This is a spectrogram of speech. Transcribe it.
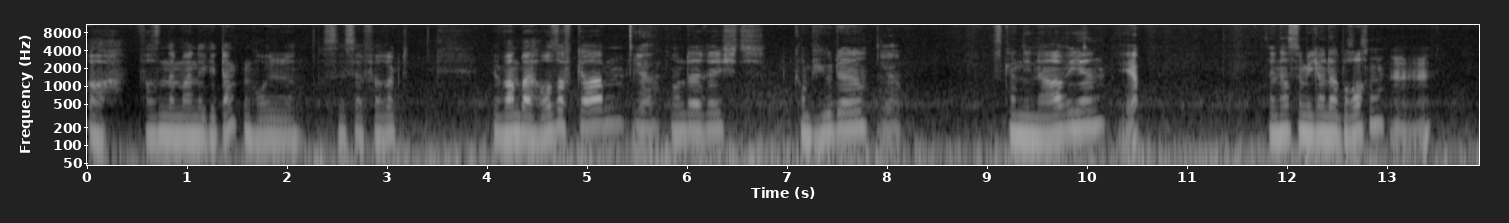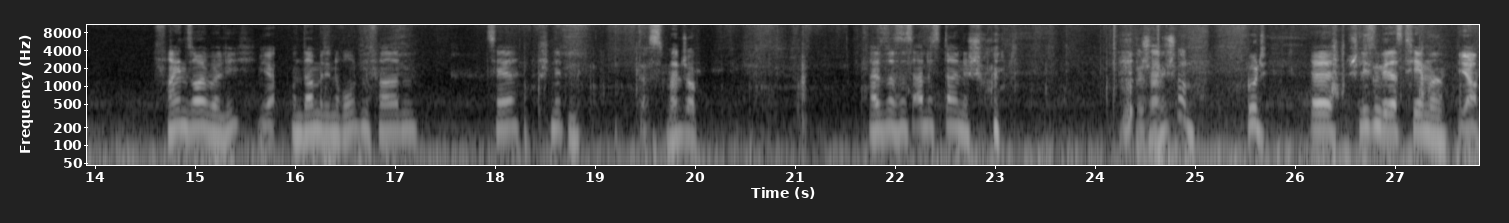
oh, was sind denn meine Gedanken heute? Das ist ja verrückt. Wir waren bei Hausaufgaben, Ja, Unterricht, Computer, ja, Skandinavien. ja. Dann hast du mich unterbrochen, Mhm. fein säuberlich Ja, und dann mit den roten Faden zerschnitten. das ist mein Job. Also das ist alles deine Schuld. Wahrscheinlich schon. Gut, äh, schließen wir das Thema. Ja.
